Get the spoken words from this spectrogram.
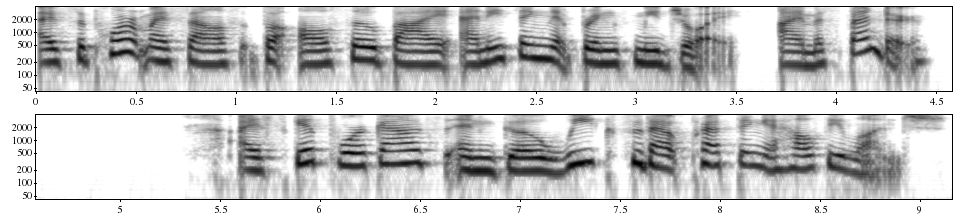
I support myself, but also buy anything that brings me joy. I'm a spender. I skip workouts and go weeks without prepping a healthy lunch.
